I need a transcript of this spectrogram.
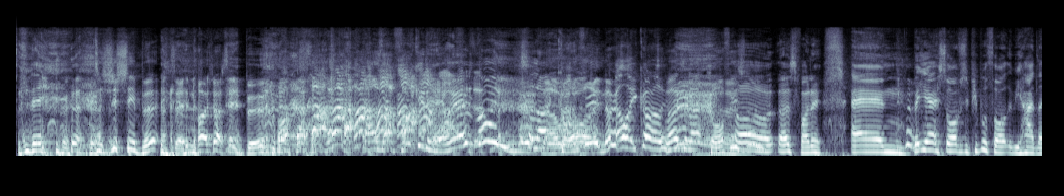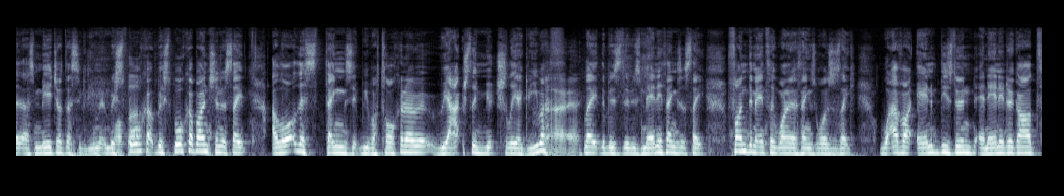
The, Did you just say boot? No, I said- no, I said boo. fucking hell, Ed, man. no, no, no, I like Carly. Imagine that coffee. oh, that's funny. Um, but yeah, so obviously people thought that we had like this major disagreement. And we Love spoke that. we spoke a bunch, and it's like a lot of these things that we were talking about, we actually mutually agree with. Aye, aye. Like there was there was many things. It's like fundamentally one of the things was is like whatever anybody's doing in any regard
